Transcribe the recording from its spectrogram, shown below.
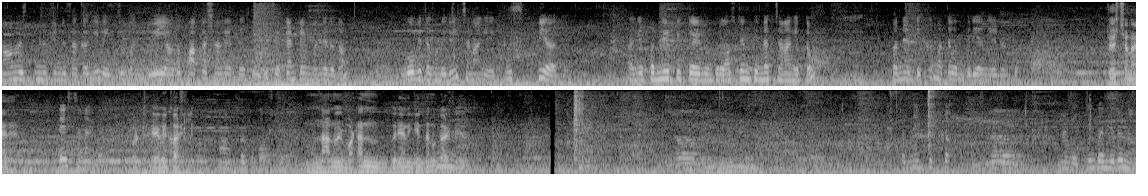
ನಾನ್ ವೆಜ್ ತಿಂದು ತಿಂದು ಸಾಕಾಗಿ ವೆಜ್ಜಿಗೆ ಬಂದಿದ್ವಿ ಯಾವುದೋ ಪಾಕಶಾಲೆ ಅಂತ ಇತ್ತು. ಇದು ಸೆಕೆಂಡ್ ಟೈಮ್ ಬಂದಿರೋದು. ಗೋಬಿ ತಗೊಂಡಿದ್ವಿ ಚೆನ್ನಾಗಿದೆ ಕ್ರಿಸ್ಪಿಯಾಗಿ ಹಾಗೆ ಪನ್ನೀರ್ ಟಿಕ್ಕ ಇಲ್ಲುಂಟು ಲಾಸ್ಟ್ ಟೈಮ್ ತಿನ್ನೋಕ್ಕೆ ಚೆನ್ನಾಗಿತ್ತು. ಪನ್ನೀರ್ ಟಿಕ್ಕ ಮತ್ತು ಒಂದು ಬಿರಿಯಾನಿ ಇಲ್ಲುಂಟು ಟೇಸ್ಟ್ ಚೆನ್ನಾಗಿದೆ? ಟೇಸ್ಟ್ ಚೆನ್ನಾಗಿದೆ. ಬಟ್ ಹೆವಿ ಕಾಸ್ಟ್ಲಿ ಹಾಂ ಸ್ವಲ್ಪ ಕಾಸ್ಟ್ಲಿ ನಾನ್ ವೆಜ್ ಮಟನ್ ಬಿರಿಯಾನಿಗಿಂತನೂ ಕಾಸ್ಟ್ಲಿ ಇದೆ ಪನ್ನೀರ್ ಟಿಕ್ಕ ವೆಜ್ಜಿಗೆ ಬಂದಿದ್ದು ನಾನ್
